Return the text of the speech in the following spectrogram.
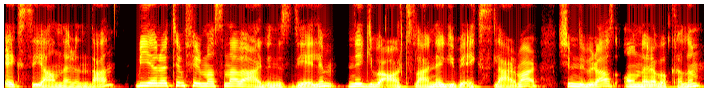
eksi yanlarından. Bir yönetim firmasına verdiniz diyelim. Ne gibi artılar, ne gibi eksiler var? Şimdi biraz onlara bakalım.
